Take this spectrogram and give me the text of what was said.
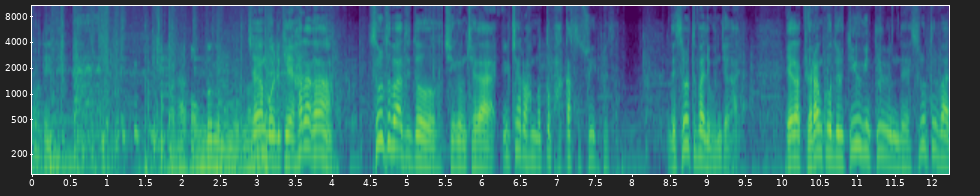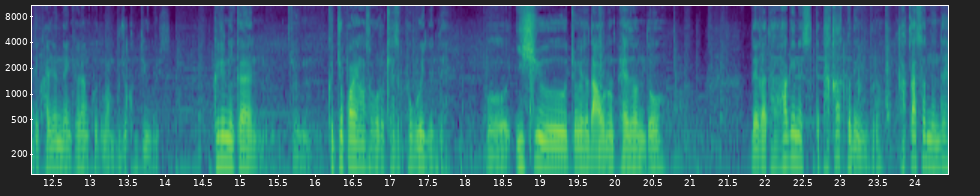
거꾸로 돼 있네. 아, 나 아까 엉덩이 먹는 제가 뭐 이렇게 하다가 솔트 바디도 지금 제가 1차로 한번 또 바꿨어 수입해서. 근데 솔트 바디 문제가 아니야. 얘가 결함 코드를 띄우긴 띄우는데 스로틀 바디 관련된 결함 코드만 무조건 띄우고 있어. 그러니까 좀 그쪽 방향성으로 계속 보고 있는데 뭐 이슈 쪽에서 나오는 배선도 내가 다 확인했을 때다 깠거든 일부러. 다 깠었는데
